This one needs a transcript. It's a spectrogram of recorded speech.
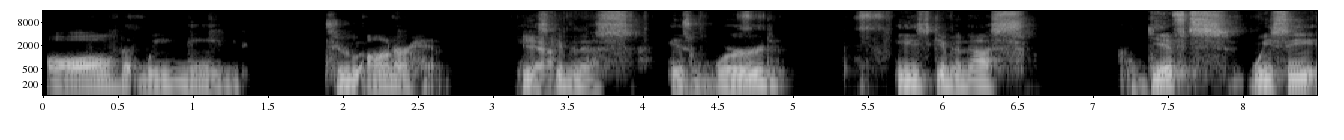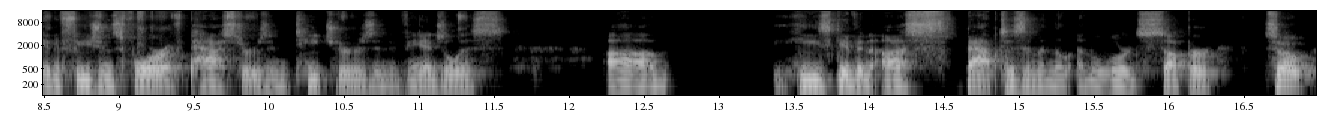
all that we need to honor Him. He's yeah. given us His Word, He's given us gifts we see in Ephesians 4 of pastors and teachers and evangelists. Um, he's given us baptism and the, and the Lord's Supper. So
